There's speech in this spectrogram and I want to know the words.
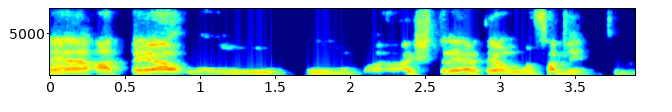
É, até, o, o, a estreia, até o lançamento. Né?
